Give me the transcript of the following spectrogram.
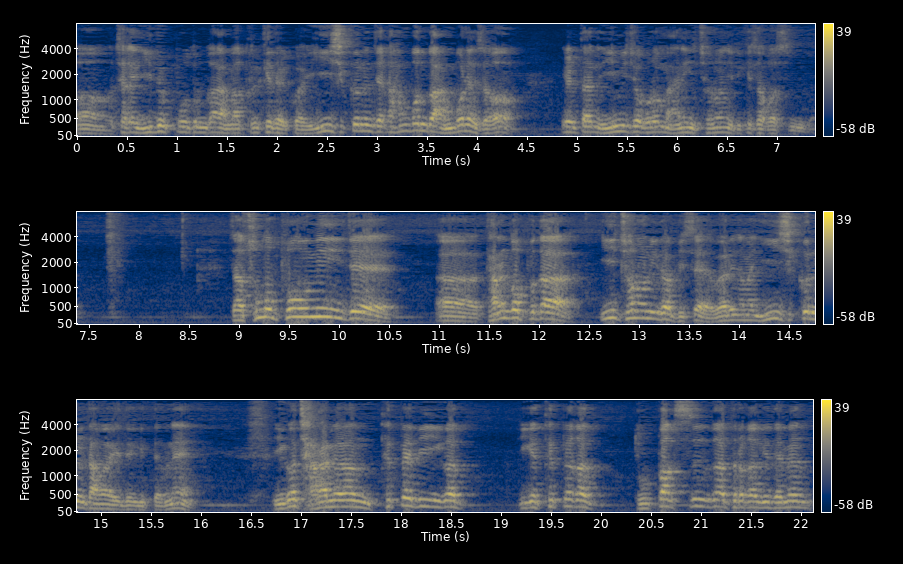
어, 제가 이득 보든가 아마 그렇게 될 거예요. 20건은 제가 한 번도 안 보내서 일단 임의적으로 12,000원 이렇게 적었습니다. 자, 소모품이 이제, 어, 다른 것보다 2,000원이 더 비싸요. 왜냐면 20건을 담아야 되기 때문에 이거 잘하면 택배비가, 이게 택배가 두 박스가 들어가게 되면,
